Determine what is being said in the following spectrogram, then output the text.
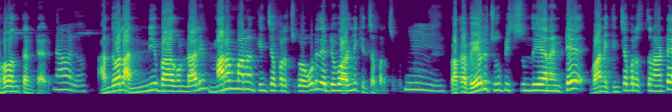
భవంత్ అంటారు. అందువల్ల అన్నీ బాగుండాలి మనం మనం కించపరచుకోకూడదు ఎటు వాళ్ళని కించపరచకూడదు. ఒక వేలు చూపిస్తుంది అని అంటే వాడిని కించపరుస్తున్నా అంటే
